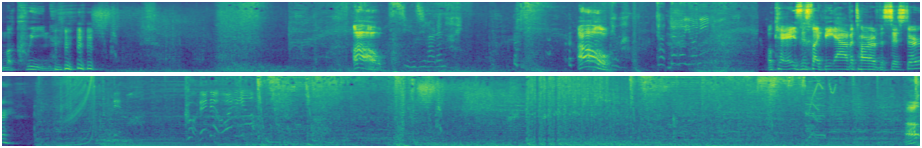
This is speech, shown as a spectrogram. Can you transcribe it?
McQueen. oh! Oh! Okay, is this like the avatar of the sister? Oh,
